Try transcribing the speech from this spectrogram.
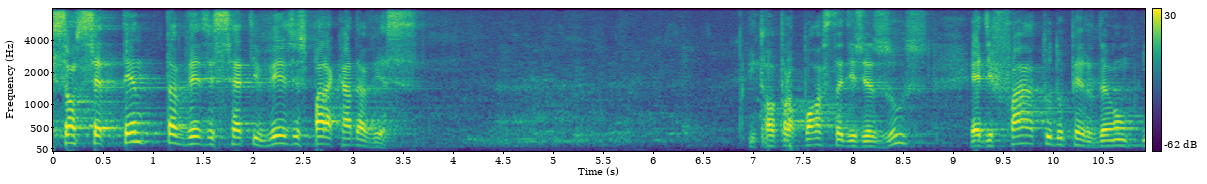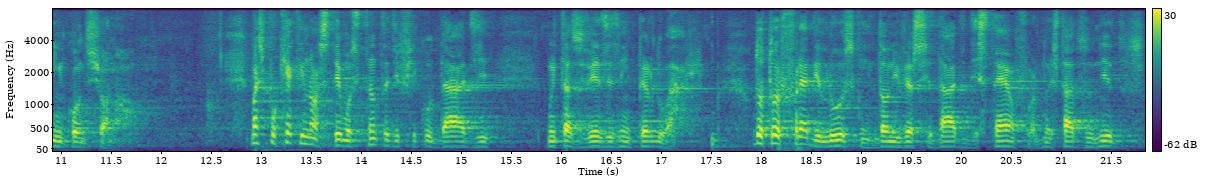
são 70 vezes sete vezes para cada vez. Então a proposta de Jesus é de fato do perdão incondicional. Mas por que é que nós temos tanta dificuldade muitas vezes em perdoar? O Dr. Fred Luskin, da Universidade de Stanford, nos Estados Unidos,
